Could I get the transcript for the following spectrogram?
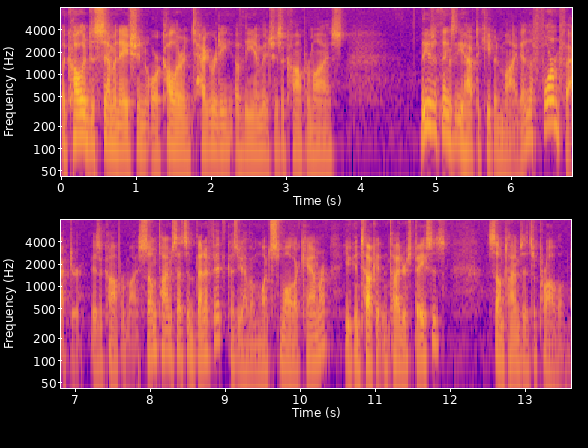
The color dissemination or color integrity of the image is a compromise. These are things that you have to keep in mind. And the form factor is a compromise. Sometimes that's a benefit because you have a much smaller camera. You can tuck it in tighter spaces. Sometimes it's a problem.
